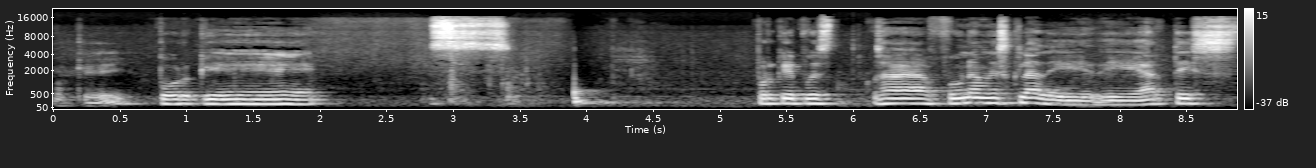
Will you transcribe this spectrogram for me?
Ok. Porque. Porque, pues, o sea, fue una mezcla de, de artes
